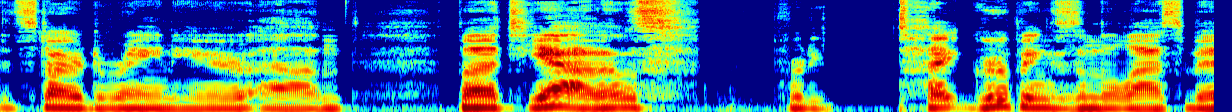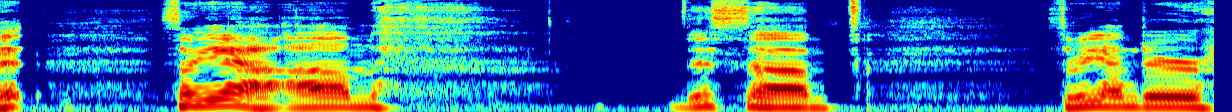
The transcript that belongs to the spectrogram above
it started to rain here. Um, but yeah, that was pretty tight groupings in the last bit. So yeah, um, this um, three under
